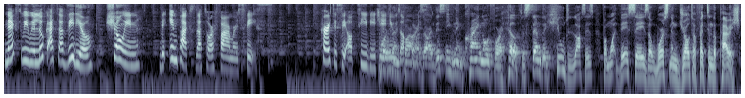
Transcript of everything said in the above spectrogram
Next, we will look at a video showing the impacts that our farmers face courtesy of TVJ Portland News, of farmers course. are this evening crying out for help to stem the huge losses from what they say is a worsening drought affecting the parish.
